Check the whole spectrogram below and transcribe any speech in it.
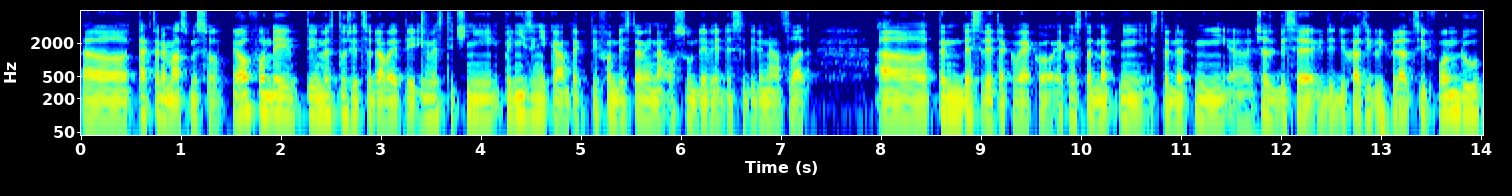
Uh, tak to nemá smysl. Jo, fondy, ty investoři, co dávají ty investiční peníze někam, tak ty fondy staví na 8, 9, 10, 11 let. Uh, ten 10 je takový jako, jako standardní, standardní uh, čas, kdy se kdy dochází k likvidaci fondu,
